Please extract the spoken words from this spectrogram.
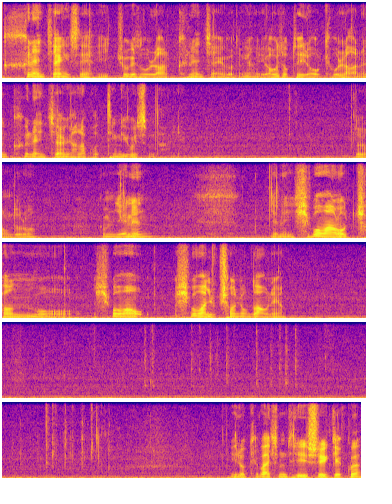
큰 N자형이 있어요 이쪽에서 올라가는 큰 N자형이거든요 여기서부터 이렇게 올라가는 큰 N자형이 하나 버팅기고 있습니다 예. 이 정도로 그럼 얘는 얘는 15만 5천 뭐 15만 15만 6천 원 정도 나오네요. 이렇게 말씀드릴 수 있겠고요.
